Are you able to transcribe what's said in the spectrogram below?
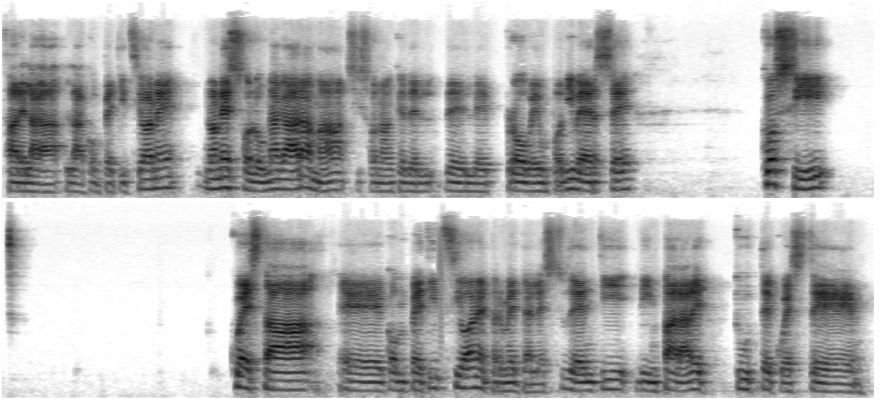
fare la, la, competizione. Non è solo una gara, ma ci sono anche del, delle prove un po' diverse Così questa eh, competizione permette agli studenti di imparare tutte queste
